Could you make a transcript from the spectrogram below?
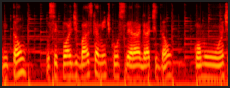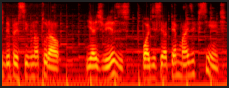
Então, você pode basicamente considerar a gratidão como um antidepressivo natural e às vezes pode ser até mais eficiente.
